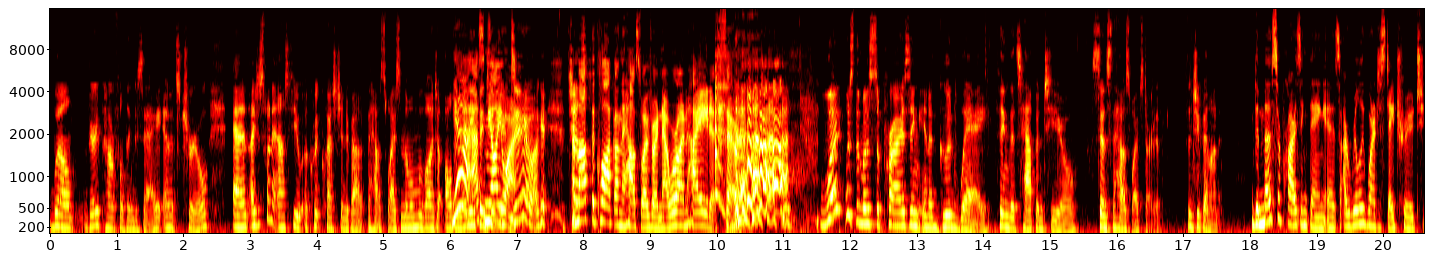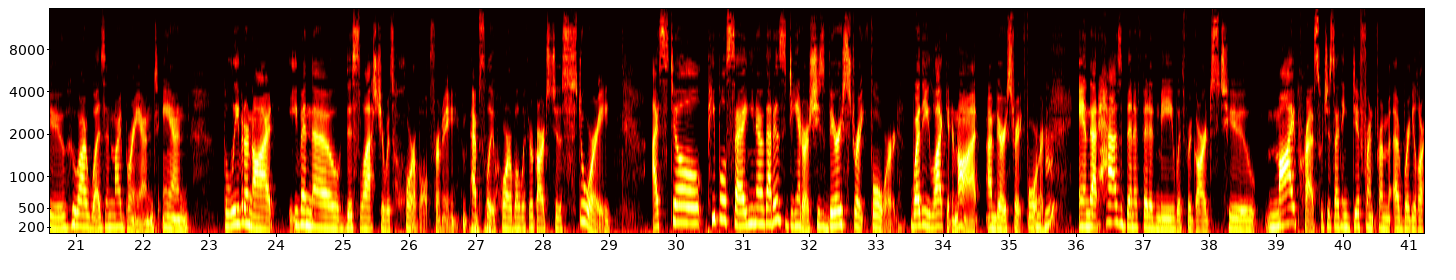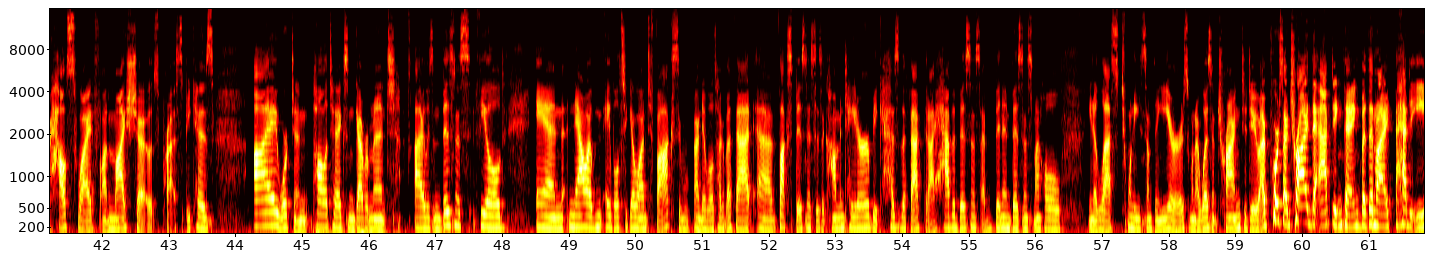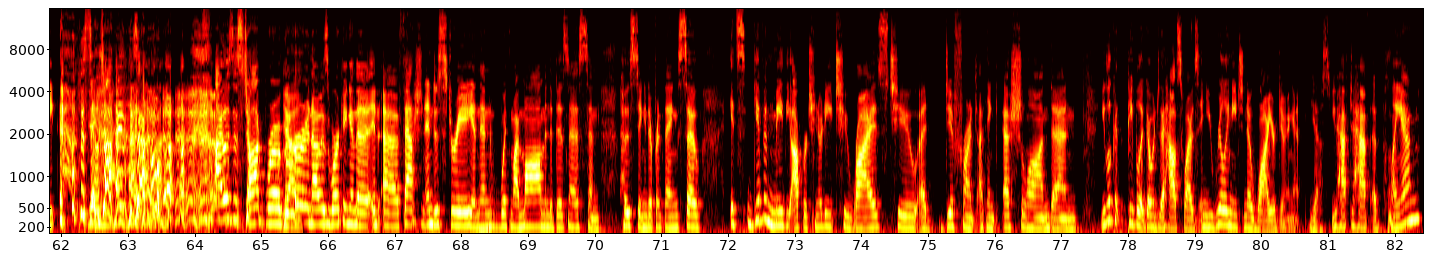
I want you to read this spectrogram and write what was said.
Well, very powerful thing to say, and it's true. And I just want to ask you a quick question about the housewives, and then we'll move on to all the Yeah, many things all you want. do. Okay, just, I'm off the clock on the Housewives right now. We're on hiatus. So what was the most surprising, in a good way, thing that's happened to you since the Housewives started? Since you've been on it, the most surprising thing is I really wanted to stay true to who I was in my brand and believe it or not, even though this last year was horrible for me, mm-hmm. absolutely horrible with regards to the story, I still, people say, you know, that is D'Andra. She's very straightforward. Whether you like it or not, I'm very straightforward. Mm-hmm. And that has benefited me with regards to my press, which is, I think, different from a regular housewife on my show's press because I worked in politics and government. I was in the business field, and now I'm able to go on to Fox. and I know we'll talk about that. Uh, Fox Business as a commentator because of the fact that I have a business. I've been in business my whole, you know, last twenty something years. When I wasn't trying to do, of course, I tried the acting thing, but then I had to eat at the same time. So I was a stockbroker, Yeah. and I was working in the in, uh, fashion industry, and then with my mom in the business and hosting and different things. So it's given me the opportunity to rise to a different, I think, echelon than you look at people that go into the housewives and you really need to know why you're doing it. Yes. You have to have a plan.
